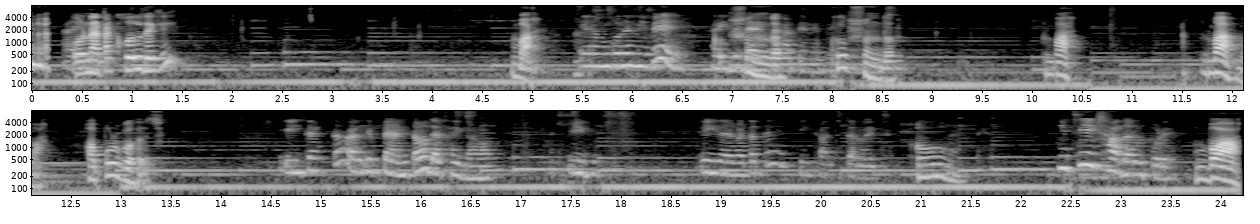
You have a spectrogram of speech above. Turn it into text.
ওনাটা খোল দেখি। বাহ। এরকম করে নেবে খুব সুন্দর খুব সুন্দর। বাহ। বাহ বাহ। অপূর্ব হয়েছে। এইটা একটা আর এই প্যান্টটাও দেখাই দাঁড়াও। এই এই জায়গাটাতে এই কাজটা রয়েছে। ও। নিচে সাদার উপরে। বাহ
